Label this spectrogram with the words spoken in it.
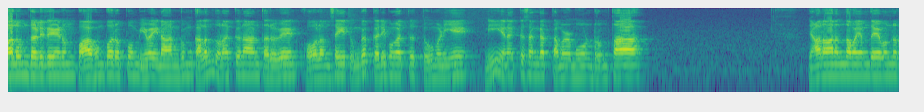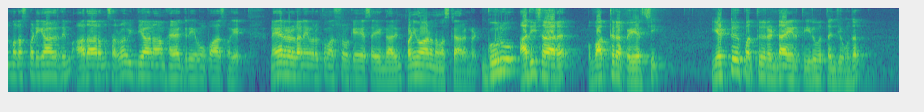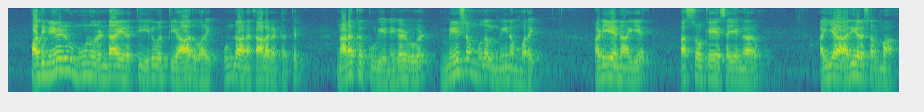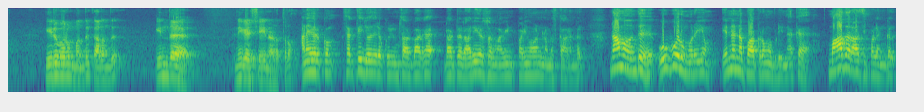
பாலும் தளிதேனும் பாகும் பருப்பும் இவை நான்கும் கலந்துனக்கு நான் தருவேன். கோலம் செய் துங்கக் கரிமுகத்து தூமணியே நீ எனக்கு சங்கத் தமிழ் மூன்றும் தா. ஞானானந்தமயம் தேவம் நிர்மலஸ்படிகாகிருதிம் ஆதாரம் சர்வ வித்யானாம் ஹயக்ரீவம் உபாஸ்மகே. நேயர்கள் அனைவருக்கும் அஸ்ரோ கே எஸ் ஐயங்காரின் பணிவான நமஸ்காரங்கள். குரு அதிசார வக்ர பெயர்ச்சி எட்டு பத்து ரெண்டாயிரத்தி இருபத்தஞ்சு முதல் பதினேழு மூணு ரெண்டாயிரத்தி இருபத்தி ஆறு வரை உண்டான காலகட்டத்தில் நடக்கக்கூடிய நிகழ்வுகள் மேஷம் முதல் மீனம் வரை. அடியேனாகிய அஸ்ரோ கே எஸ் ஐயங்காரும் ஐயா ஹரிஹர சர்மா இருவரும் வந்து கலந்து இந்த நிகழ்ச்சியை நடத்துகிறோம் அனைவருக்கும் சக்தி ஜோதிட குழுவின் சார்பாக டாக்டர் ஹரிஹர் சர்மாவின் பணிவான நமஸ்காரங்கள். நாம் வந்து ஒவ்வொரு முறையும் என்னென்ன பார்க்குறோம் அப்படின்னாக்க மாத ராசி பலன்கள்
